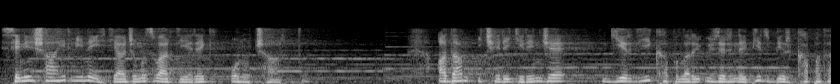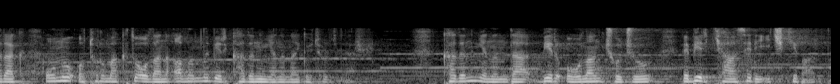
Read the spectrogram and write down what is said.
senin şahitliğine ihtiyacımız var diyerek onu çağırdı. Adam içeri girince girdiği kapıları üzerine bir bir kapatarak onu oturmakta olan alımlı bir kadının yanına götürdüler. Kadının yanında bir oğlan çocuğu ve bir kase de içki vardı.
